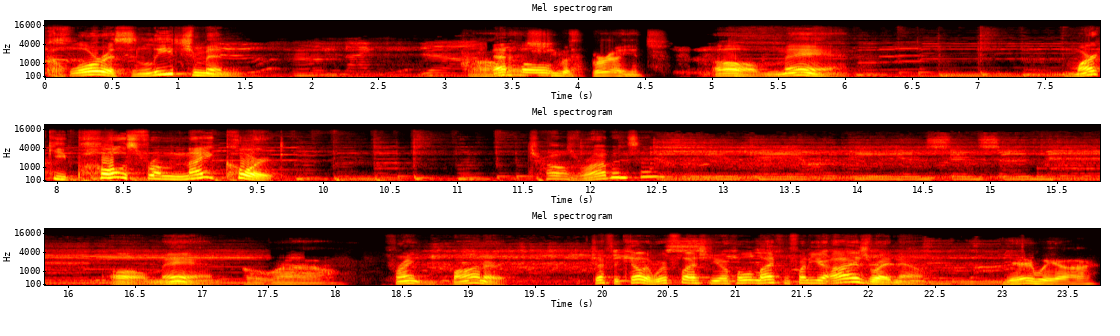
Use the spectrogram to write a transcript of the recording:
Cloris Leachman. oh, That man, whole- she was brilliant. Oh man. Markie Post from Night Court. Charles Robinson? Oh man. Oh wow. Frank Bonner. Jeffrey Keller, we're flashing your whole life in front of your eyes right now. Yeah, we are.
